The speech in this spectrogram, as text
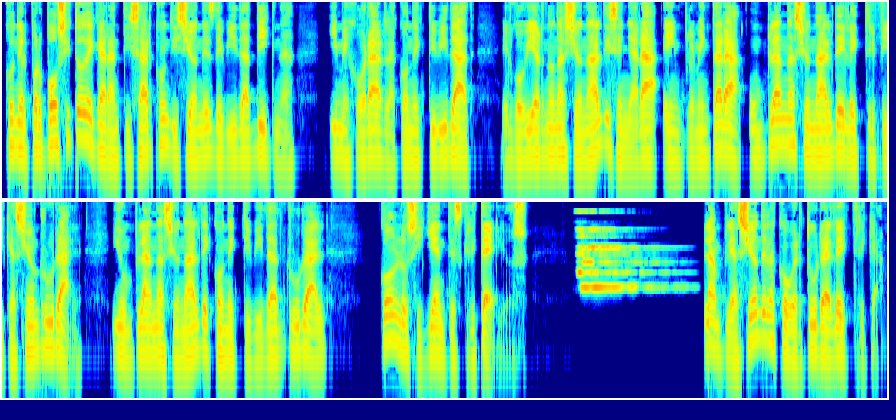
Con el propósito de garantizar condiciones de vida digna y mejorar la conectividad, el Gobierno Nacional diseñará e implementará un Plan Nacional de Electrificación Rural y un Plan Nacional de Conectividad Rural con los siguientes criterios. La ampliación de la cobertura eléctrica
